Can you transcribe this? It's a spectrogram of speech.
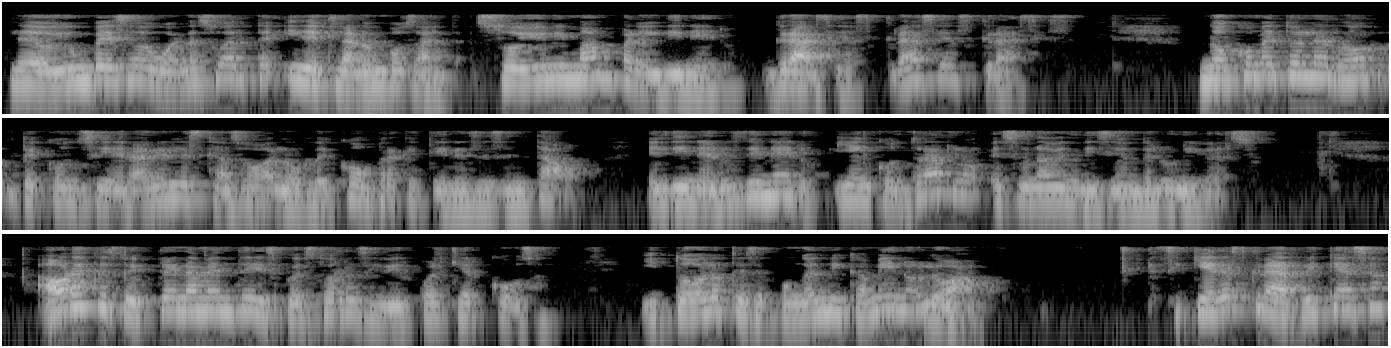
Le doy un beso de buena suerte y declaro en voz alta, soy un imán para el dinero. Gracias, gracias, gracias. No cometo el error de considerar el escaso valor de compra que tiene ese centavo. El dinero es dinero y encontrarlo es una bendición del universo. Ahora que estoy plenamente dispuesto a recibir cualquier cosa y todo lo que se ponga en mi camino, lo hago. Si quieres crear riqueza,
